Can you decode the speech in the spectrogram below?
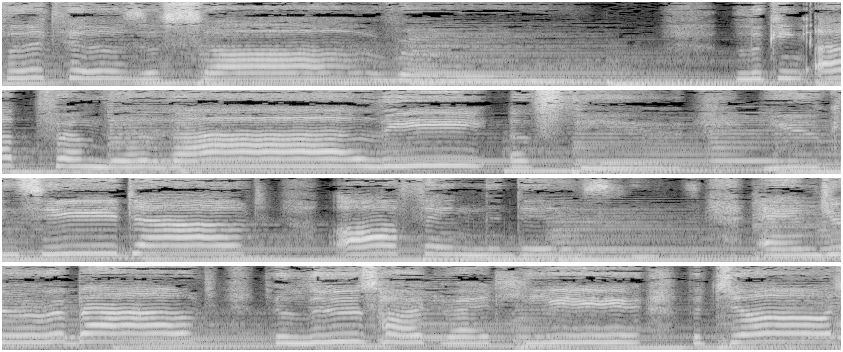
Foothills of sorrow, looking up from the valley of fear, you can see doubt off in the distance, and you're about to lose heart right here. But don't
